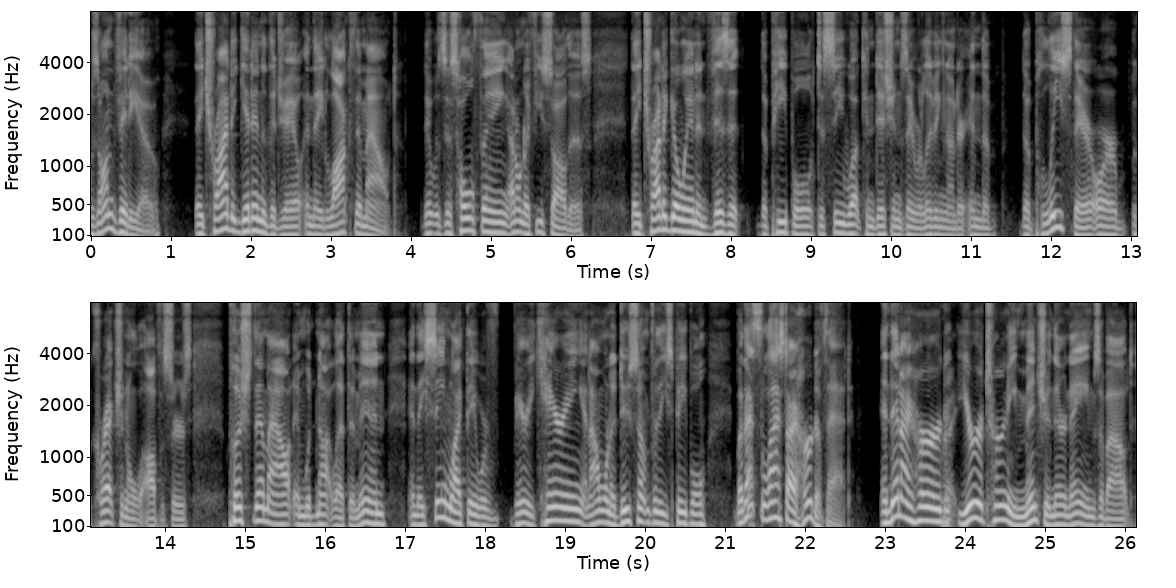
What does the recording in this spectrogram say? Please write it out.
It was on video. They tried to get into the jail and they locked them out. There was this whole thing. I don't know if you saw this. They tried to go in and visit the people to see what conditions they were living under, and the the police there or the correctional officers pushed them out and would not let them in. And they seemed like they were very caring and I want to do something for these people. But that's the last I heard of that. And then I heard Right. your attorney mention their names about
